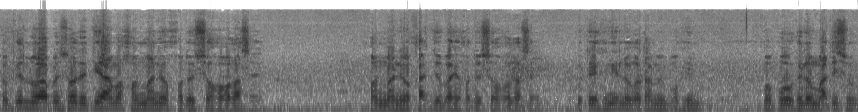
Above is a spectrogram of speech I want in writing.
চকী লোৱাৰ পিছত এতিয়া আমাৰ সন্মানীয় সদস্যসকল আছে। সন্মানীয় কাৰ্যবাহী সদস্যসকল আছে। গোটেইখিনিৰ লগত আমি বহিম। মই পৰহিলেও মাতিছোঁ।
